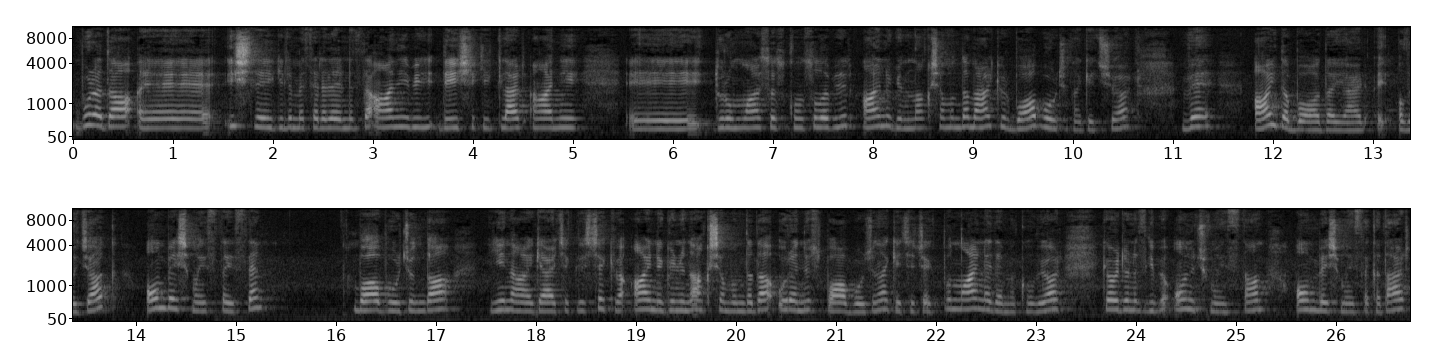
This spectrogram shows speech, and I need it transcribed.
burada e, işle ilgili meselelerinizde ani bir değişiklikler, ani e, durumlar söz konusu olabilir. Aynı günün akşamında Merkür Boğa burcuna geçiyor ve Ay da Boğa'da yer e, alacak. 15 Mayıs'ta ise Boğa burcunda yeni ay gerçekleşecek ve aynı günün akşamında da Uranüs Boğa burcuna geçecek. Bunlar ne demek oluyor? Gördüğünüz gibi 13 Mayıs'tan 15 Mayıs'a kadar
